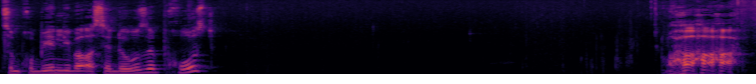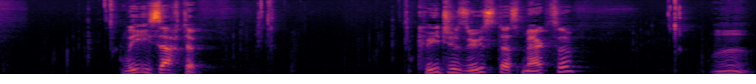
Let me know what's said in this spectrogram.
Zum Probieren lieber aus der Dose. Prost. Oh, wie ich sagte, quietsche süß, das merkst du. Mm.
